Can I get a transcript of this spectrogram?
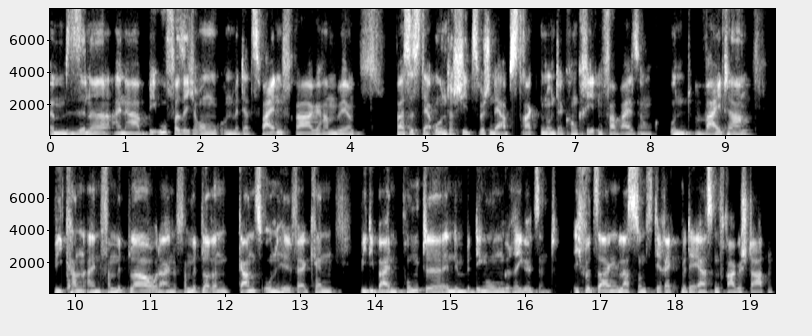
im Sinne einer BU-Versicherung? Und mit der zweiten Frage haben wir, was ist der Unterschied zwischen der abstrakten und der konkreten Verweisung? Und weiter, wie kann ein Vermittler oder eine Vermittlerin ganz ohne Hilfe erkennen, wie die beiden Punkte in den Bedingungen geregelt sind? Ich würde sagen, lasst uns direkt mit der ersten Frage starten.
